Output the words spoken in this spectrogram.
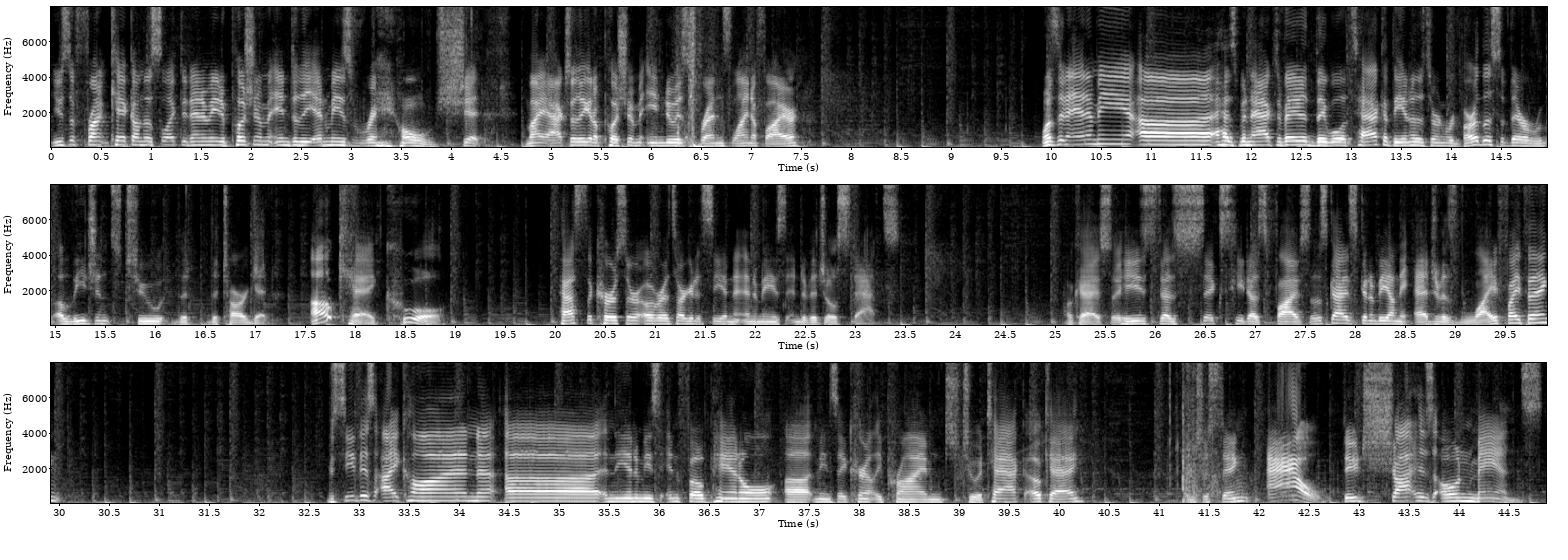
Use the front kick on the selected enemy to push him into the enemy's range. Oh, shit. Am I actually going to push him into his friend's line of fire? Once an enemy uh, has been activated, they will attack at the end of the turn regardless of their allegiance to the, the target. Okay, cool. Pass the cursor over a target to see an enemy's individual stats. Okay, so he does six, he does five. So this guy's to be on the edge of his life, I think. You see this icon uh, in the enemy's info panel. Uh, it means they currently primed to attack. Okay. Interesting. Ow! Dude shot his own mans.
